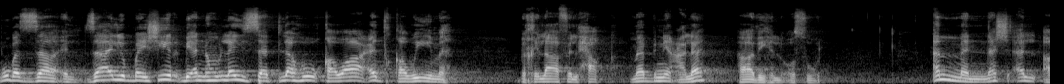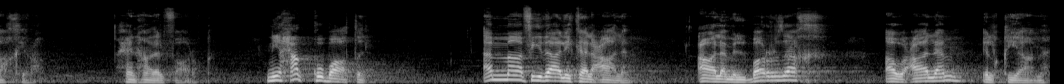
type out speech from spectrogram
مو بس زائل زائل يبقى يشير بأنه ليست له قواعد قويمة بخلاف الحق مبني على هذه الأصول. أما النشأة الآخرة. حين هذا الفارق. ني حق وباطل. أما في ذلك العالم عالم البرزخ أو عالم القيامة.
